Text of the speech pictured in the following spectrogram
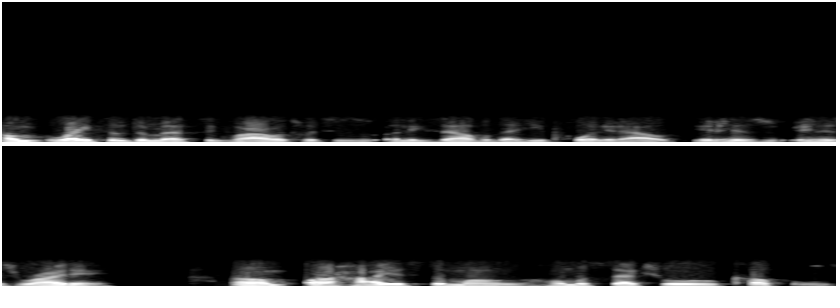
Um, rates of domestic violence, which is an example that he pointed out in his in his writing, um, are highest among homosexual couples,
